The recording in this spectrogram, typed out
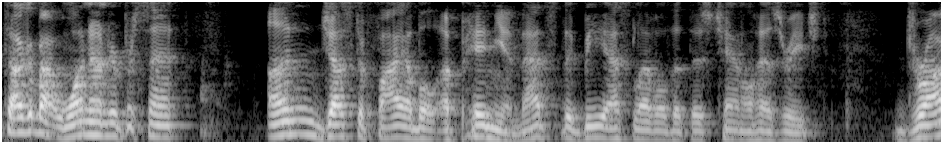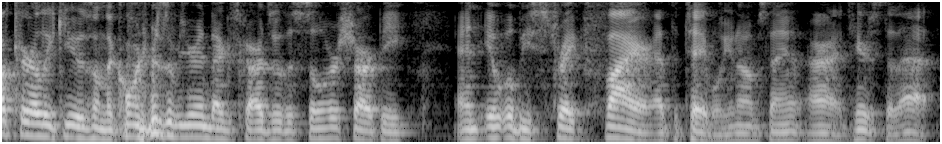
Talk about 100% unjustifiable opinion. That's the BS level that this channel has reached. Draw curly cues on the corners of your index cards with a silver sharpie, and it will be straight fire at the table. You know what I'm saying? All right, here's to that.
